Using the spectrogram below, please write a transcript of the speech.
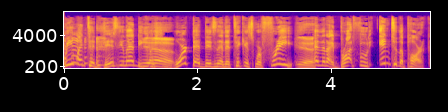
We went to Disneyland because Yeah. she worked at Disneyland. The tickets were free, Yeah. and then I brought food into the park.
